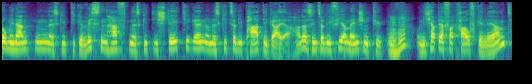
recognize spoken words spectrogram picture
Dominanten, es gibt die Gewissenhaften, es gibt die Stetigen und es gibt so die Partygeier. Das sind so die vier Menschentypen. Mhm. Und ich habe ja Verkauf gelernt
